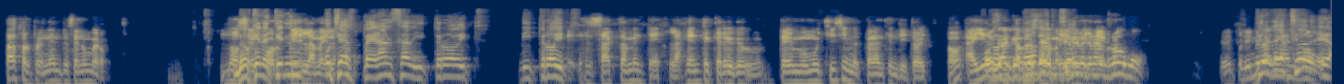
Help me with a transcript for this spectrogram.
Está sorprendente ese número. No Veo sé que le tienen la mayoría- mucha esperanza a Detroit. Detroit. Exactamente, la gente creo que tengo muchísima esperanza en Detroit, ¿no? Ahí es O sea donde que va a ser el primer gran robo. El primer Yo, de hecho, robo. eh,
